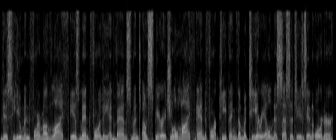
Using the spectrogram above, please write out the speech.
this human form of life is meant for the advancement of spiritual life and for keeping the material necessities in order.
